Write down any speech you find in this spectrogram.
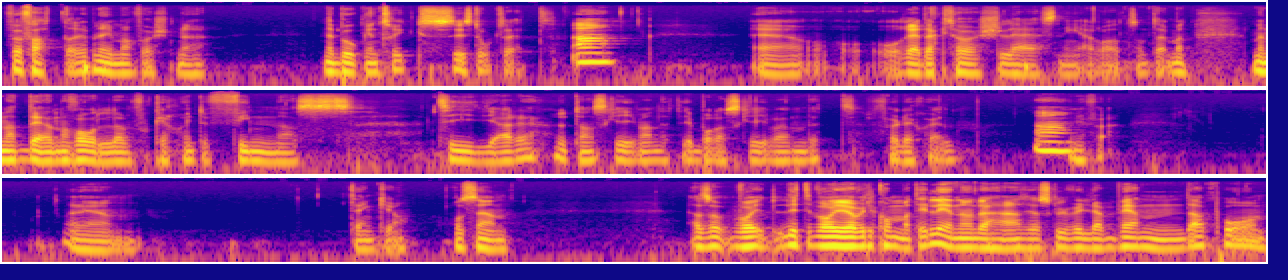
författare blir man först när, när boken trycks i stort sett. Ja, Eh, och, och redaktörsläsningar och allt sånt där. Men, men att den rollen får kanske inte finnas tidigare. Utan skrivandet är bara skrivandet för dig själv. ja. Ungefär. Ehm, tänker jag. Och sen, alltså vad, lite vad jag vill komma till är nog det här att jag skulle vilja vända på,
